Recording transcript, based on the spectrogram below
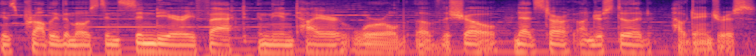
is probably the most incendiary fact in the entire world of the show. Ned Stark understood how dangerous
